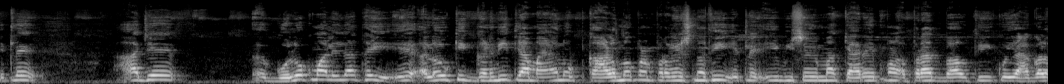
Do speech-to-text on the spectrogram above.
એટલે આ જે ગોલોકમાં લીલા થઈ એ અલૌકિક ગણવી ત્યાં માયાનો કાળનો પણ પ્રવેશ નથી એટલે એ વિષયમાં ક્યારેય પણ અપરાધ ભાવથી કોઈ આગળ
